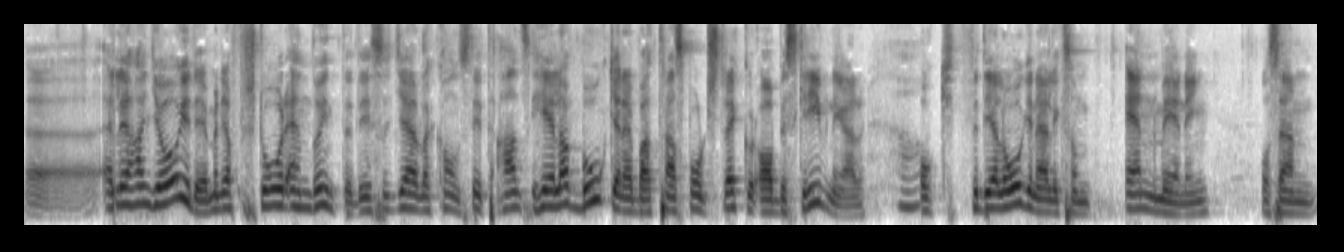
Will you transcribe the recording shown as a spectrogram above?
Eh, eller han gör ju det, men jag förstår ändå inte. Det är så jävla konstigt. Hans, hela boken är bara transportsträckor av beskrivningar. Och för dialogen är liksom en mening och sen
